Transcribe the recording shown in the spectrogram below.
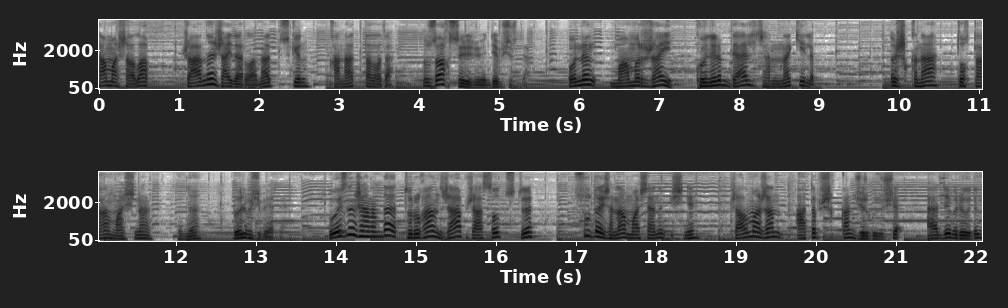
тамашалап жаны жайдарлана түскен қанат далада ұзақ серуендеп жүрді. Оның мамыржай көңілім дәл жанына келіп ышқына тоқтаған машина үні бөліп жіберді. Өзінің жанында тұрған жап жасыл түсті судай жана машинаның ішінен жалма жан атып шыққан жүргізуші әлде біреудің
